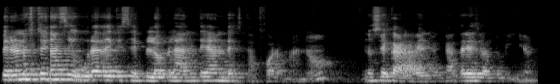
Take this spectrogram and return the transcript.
pero no estoy tan segura de que se lo plantean de esta forma, ¿no? No sé, Carmen, me encantaría saber tu opinión.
